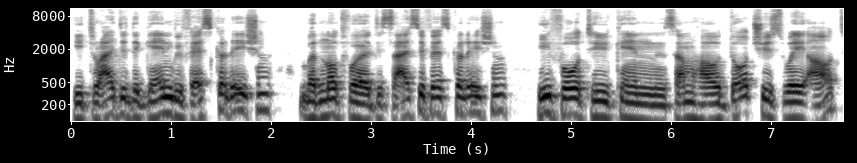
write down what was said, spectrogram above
He tried it again with escalation, but not for a decisive escalation. He thought he can somehow dodge his way out,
